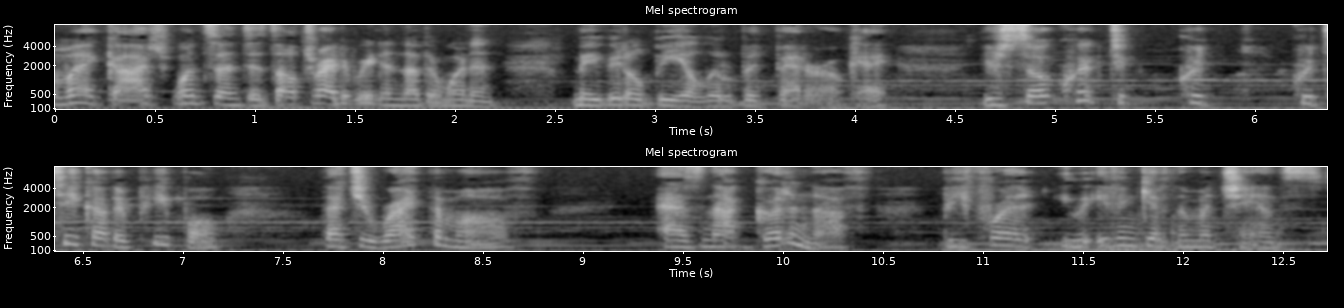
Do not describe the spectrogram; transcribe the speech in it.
Oh my gosh, one sentence. I'll try to read another one and maybe it'll be a little bit better, okay? You're so quick to crit- critique other people that you write them off as not good enough before you even give them a chance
